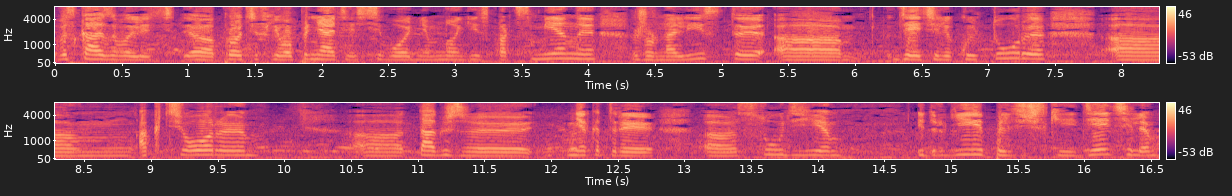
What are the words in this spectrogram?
Высказывались э, против его принятия сегодня многие спортсмены, журналисты, э, деятели культуры, э, актеры э, также некоторые э, судьи и другие политические деятели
